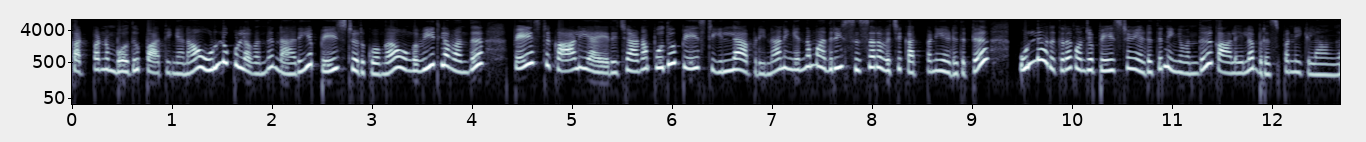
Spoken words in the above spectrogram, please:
கட் பண்ணும்போது பார்த்தீங்கன்னா உள்ளுக்குள்ளே வந்து நிறைய பேஸ்ட் இருக்குங்க. உங்கள் வீட்டில் வந்து பேஸ்ட் காலி ஆயிடுச்சு ஆனால் புது பேஸ்ட் இல்லை அப்படின்னா நீங்கள் இந்த மாதிரி சிசரை வச்சு கட் பண்ணி எடுத்துகிட்டு உள்ளே இருக்கிற கொஞ்சம் பேஸ்ட்டும் எடுத்து நீங்கள் வந்து காலையில் ப்ரெஷ் பண்ணிக்கலாங்க.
